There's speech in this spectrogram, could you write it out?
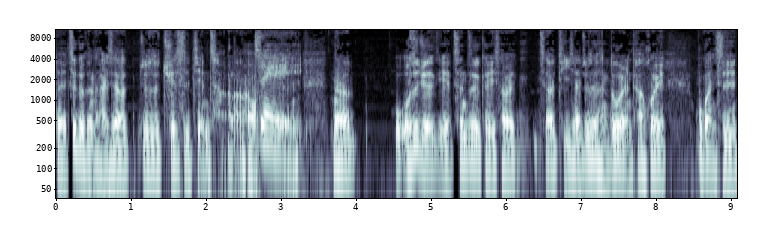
对这个可能还是要就是确实检查了哈。对，那。我我是觉得也趁这个可以稍微稍微提一下，就是很多人他会不管是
